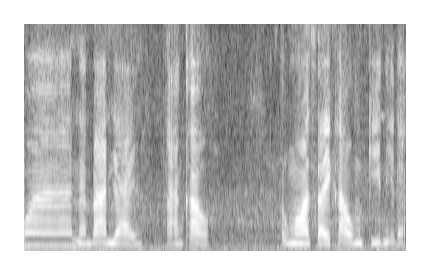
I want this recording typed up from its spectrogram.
ว้านน่ะบ้านใหญ่ทางเข้า ตรงมอไซค์เข้าเมื่อกี้นี่แหละ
